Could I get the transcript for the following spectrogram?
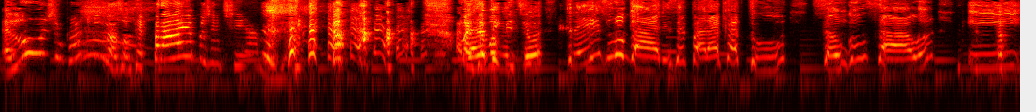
É longe um pouquinho, nós vamos ter praia pra gente ir. Mas eu vou pedir três lugares: é Paracatu, São Gonçalo e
